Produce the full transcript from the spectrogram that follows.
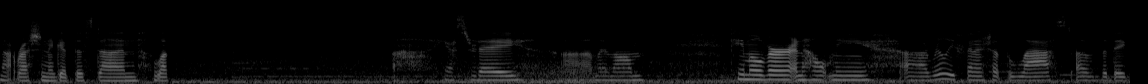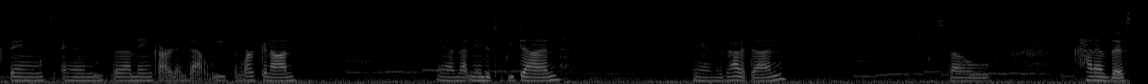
not rushing to get this done. Luck yesterday, uh, my mom came over and helped me uh, really finish up the last of the big things in the main garden that we've been working on and that needed to be done and we got it done so kind of this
